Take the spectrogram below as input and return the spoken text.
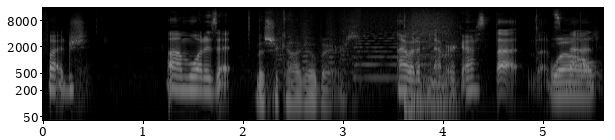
Fudge. Um, what is it? The Chicago Bears. I would have never guessed that. That's well, bad.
